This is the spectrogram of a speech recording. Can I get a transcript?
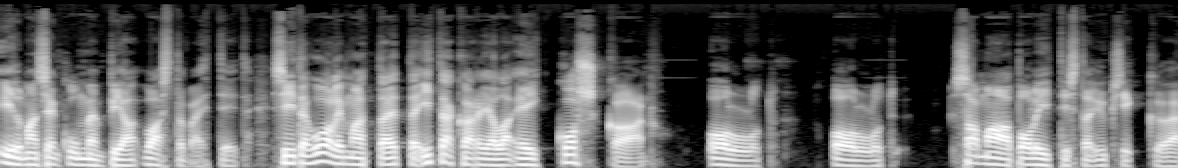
ilman sen kummempia vastaväitteitä. Siitä huolimatta, että Itä-Karjala ei koskaan ollut ollut samaa poliittista yksikköä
